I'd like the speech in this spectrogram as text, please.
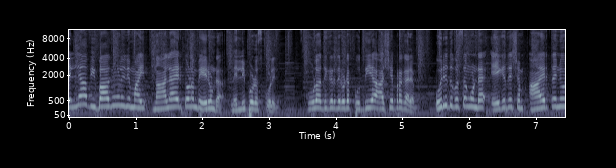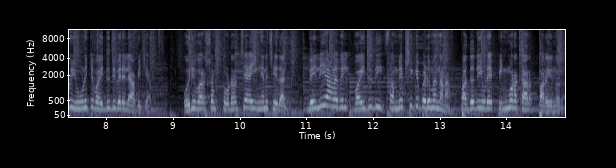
എല്ലാ വിഭാഗങ്ങളിലുമായി നാലായിരത്തോളം പേരുണ്ട് നെല്ലിപ്പുഴ സ്കൂളിൽ. സ്കൂൾ അധികൃതരുടെ പുതിയ ആശയപ്രകാരം ഒരു ദിവസം കൊണ്ട് ഏകദേശം ആയിരത്തഞ്ഞൂറ് യൂണിറ്റ് വൈദ്യുതി വരെ ലാഭിക്കാം. ഒരു വർഷം തുടർച്ചയായി ഇങ്ങനെ ചെയ്താൽ വലിയ അളവിൽ വൈദ്യുതി സംരക്ഷിക്കപ്പെടുമെന്നാണ് പദ്ധതിയുടെ പിന്മുറക്കാർ പറയുന്നത്.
